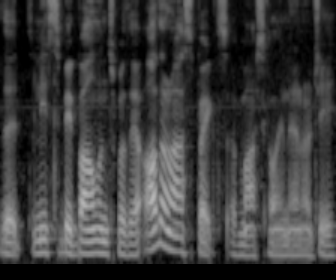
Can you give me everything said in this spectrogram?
that needs to be balanced with the other aspects of masculine energy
